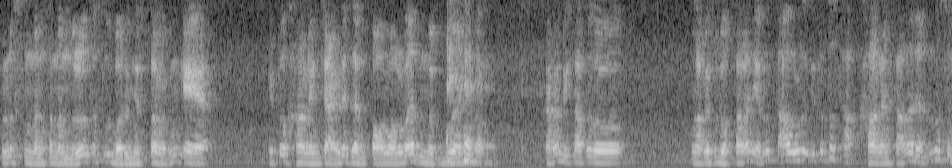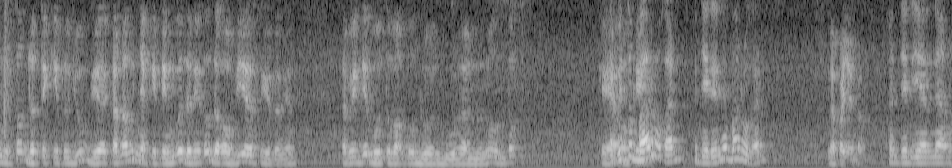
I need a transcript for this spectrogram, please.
Lu senang-senang dulu terus lu baru nyesel. Kan kayak itu hal yang childish dan tolol banget menurut gue gitu. Karena di satu lu ngelakuin sebuah kesalahan ya lu tahu lu itu tuh hal yang salah dan lu nyesel detik itu juga karena lu nyakitin gue dan itu udah obvious gitu kan. Tapi dia butuh waktu dua bulan dulu untuk kayak tapi itu oke, baru kan? Kejadiannya baru kan? Apanya tuh kejadian yang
